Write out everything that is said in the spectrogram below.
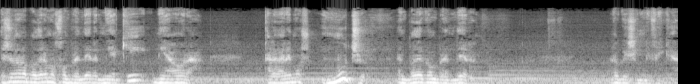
Eso no lo podremos comprender ni aquí ni ahora. Tardaremos mucho en poder comprender lo que significa,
